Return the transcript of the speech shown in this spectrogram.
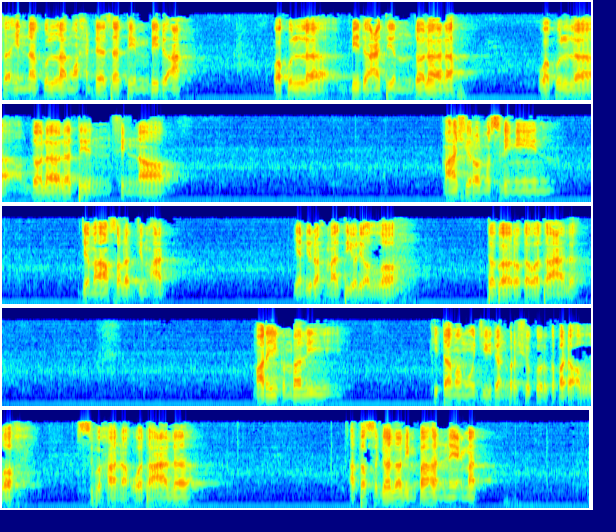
فإن كل محدثة بدعة وكل بدعة ضلالة وكل ضلالة في النار معاشر المسلمين jemaah salat Jumat yang dirahmati oleh Allah tabaraka wa taala Mari kembali kita memuji dan bersyukur kepada Allah Subhanahu wa taala atas segala limpahan nikmat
